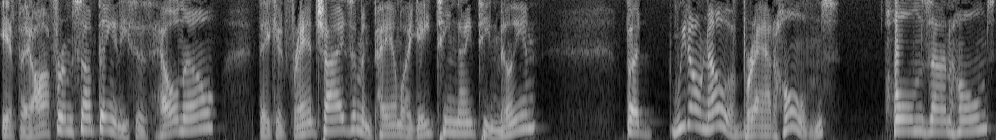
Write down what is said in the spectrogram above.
If they offer him something and he says, hell no, they could franchise him and pay him like 18, 19 million. But we don't know if Brad Holmes, Holmes on Holmes,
